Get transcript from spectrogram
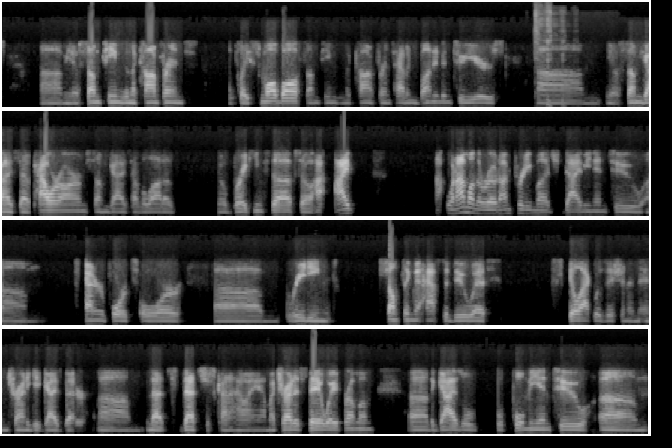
Um, you know, some teams in the conference play small ball. Some teams in the conference haven't bunted in two years. Um, you know, some guys have power arms, some guys have a lot of you know breaking stuff. So I, I when I'm on the road, I'm pretty much diving into um, scouting reports or um, reading something that has to do with skill acquisition and, and trying to get guys better. Um, that's that's just kind of how I am. I try to stay away from them. Uh, the guys will will pull me into um,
